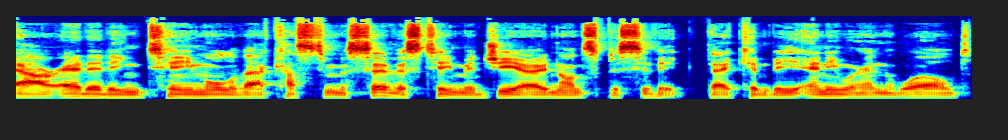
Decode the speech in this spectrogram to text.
our editing team, all of our customer service team are geo non-specific; they can be anywhere in the world,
